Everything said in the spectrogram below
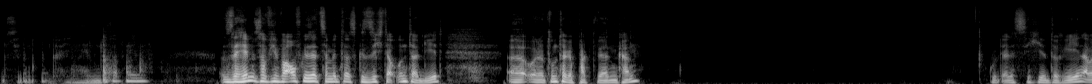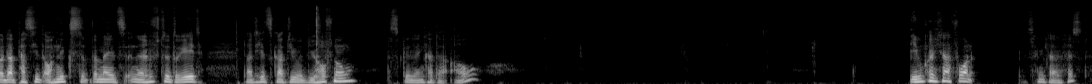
muss ich den Helm noch abnehmen? Also der Helm ist auf jeden Fall aufgesetzt, damit das Gesicht da untergeht äh, oder drunter gepackt werden kann. Gut, er lässt sich hier drehen, aber da passiert auch nichts, wenn man jetzt in der Hüfte dreht. Da hatte ich jetzt gerade die, die Hoffnung. Das Gelenk hat er auch. Eben konnte ich nach vorne. Jetzt hängt er fest.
